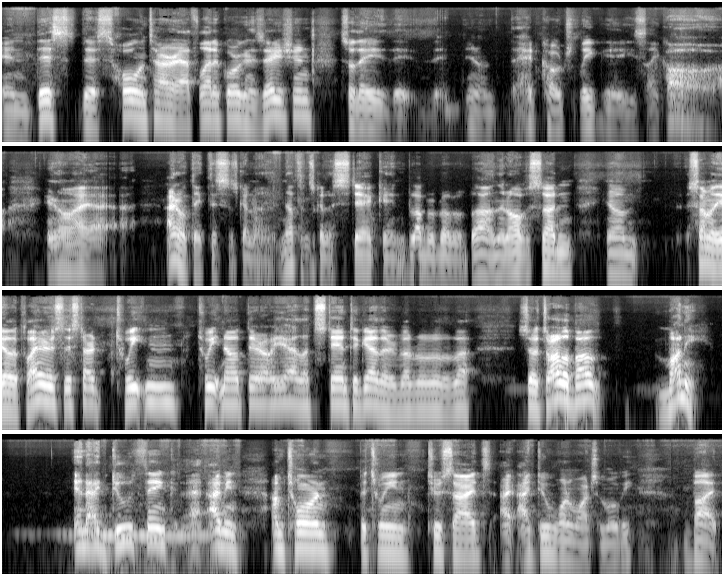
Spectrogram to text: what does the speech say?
and this this whole entire athletic organization. So they, they, they you know the head coach he's like oh you know I, I I don't think this is gonna nothing's gonna stick and blah blah blah blah blah. And then all of a sudden, you know, some of the other players they start tweeting tweeting out there, oh yeah, let's stand together, blah blah blah blah. blah. So it's all about money. And I do think I I mean, I'm torn between two sides. I, I do want to watch the movie, but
